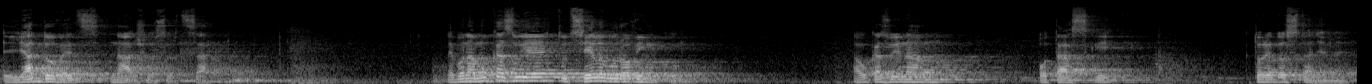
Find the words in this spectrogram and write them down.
ľadovec nášho srdca. Lebo nám ukazuje tú cieľovú rovinku a ukazuje nám otázky, ktoré dostaneme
